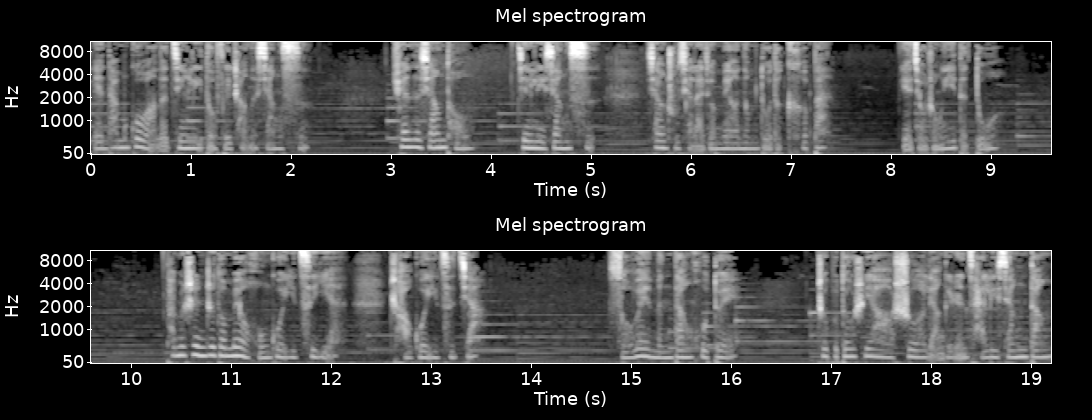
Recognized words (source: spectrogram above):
连他们过往的经历都非常的相似，圈子相同，经历相似，相处起来就没有那么多的磕绊。也就容易的多。他们甚至都没有红过一次眼，吵过一次架。所谓门当户对，这不都是要说两个人财力相当，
